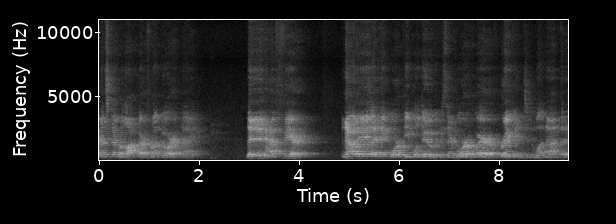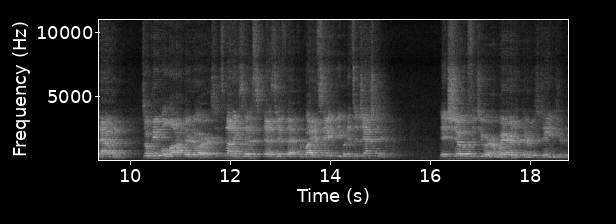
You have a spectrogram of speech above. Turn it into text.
parents never locked our front door at night. They didn't have fear. Nowadays, I think more people do because they're more aware of break-ins and whatnot that happen. So people lock their doors. It's not exist as if that provides safety, but it's a gesture. It shows that you are aware that there is danger.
